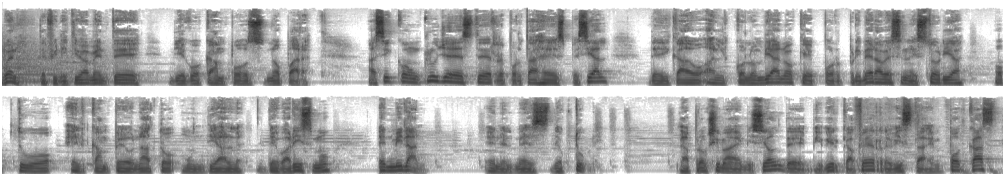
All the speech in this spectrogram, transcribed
Bueno, definitivamente Diego Campos no para. Así concluye este reportaje especial dedicado al colombiano que por primera vez en la historia obtuvo el Campeonato Mundial de Barismo en Milán en el mes de octubre. La próxima emisión de Vivir Café, revista en podcast,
